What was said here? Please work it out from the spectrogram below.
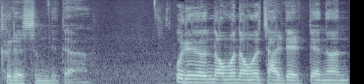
그렇습니다. 우리는 너무너무 잘 될 때는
